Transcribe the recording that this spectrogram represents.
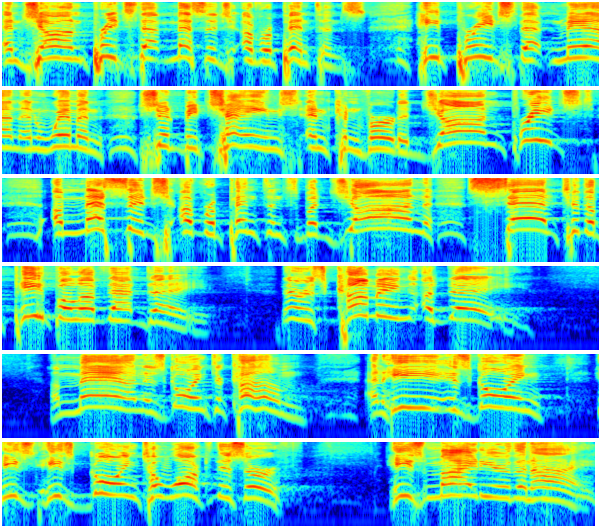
And John preached that message of repentance. He preached that men and women should be changed and converted. John preached a message of repentance, but John said to the people of that day, There is coming a day. A man is going to come and he is going, he's, he's going to walk this earth. He's mightier than I.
